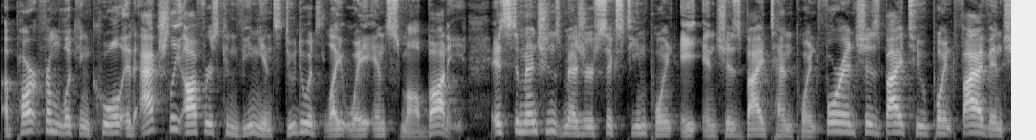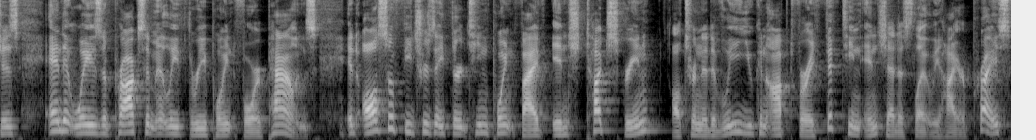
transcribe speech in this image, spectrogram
Apart from looking cool, it actually offers convenience due to its lightweight and small body. Its dimensions measure 16.8 inches by 10.4 inches by 2.5 inches, and it weighs approximately 3.4 pounds. It also features a 13.5 inch touchscreen, alternatively you can opt for a 15 inch at a slightly higher price,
